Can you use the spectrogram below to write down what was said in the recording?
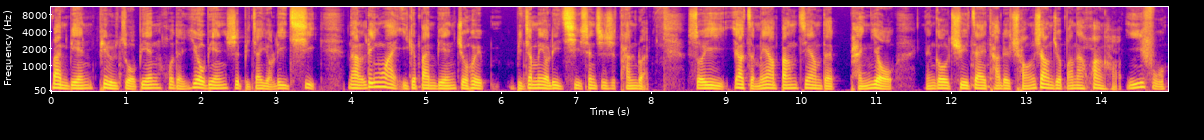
半边，譬如左边或者右边是比较有力气，那另外一个半边就会比较没有力气，甚至是瘫软。所以要怎么样帮这样的朋友能够去在他的床上就帮他换好衣服，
